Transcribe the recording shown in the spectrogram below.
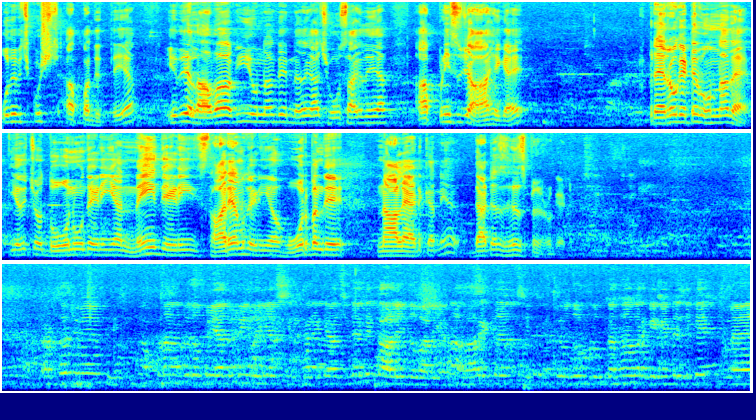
ਉਹਦੇ ਵਿੱਚ ਕੁਝ ਆਪਾਂ ਦਿੱਤੇ ਆ। ਇਹਦੇ ਇਲਾਵਾ ਵੀ ਉਹਨਾਂ ਦੇ ਨਿਗਾਹ 'ਚ ਹੋ ਸਕਦੇ ਆ। ਆਪਣੀ ਸੁਝਾਅ ਹੈਗਾ ਹੈ ਪ੍ਰੈਰੋਗੇਟਿਵ ਉਹਨਾਂ ਦਾ ਹੈ ਕਿ ਇਹਦੇ ਚੋਂ ਦੋ ਨੂੰ ਦੇਣੀ ਆ ਨਹੀਂ ਦੇਣੀ ਸਾਰਿਆਂ ਨੂੰ ਦੇਣੀ ਆ ਹੋਰ ਬੰਦੇ ਨਾਲ ਐਡ ਕਰਨੇ ਆ that is his prerogative doctor ਸਾਹਿਬ ਜਿਵੇਂ ਆਪਣਾ ਜਦੋਂ ਬੇਅਦਬੀ ਹੋਈ ਆ ਸਿੱਖਾਂ ਨੇ ਕਿਹਾ ਸੀਗਾ ਕਿ ਕਾਲੀ ਦੀਵਾਲੀ ਹੈ ਨਾ ਹਰ ਇੱਕ ਸਿੱਖ ਤੇ ਉਦੋਂ ਲੋਕਾਂ ਸਾਹਿਬ ਵਰਗੇ ਕਹਿੰਦੇ ਸੀ ਕਿ ਮੈਂ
